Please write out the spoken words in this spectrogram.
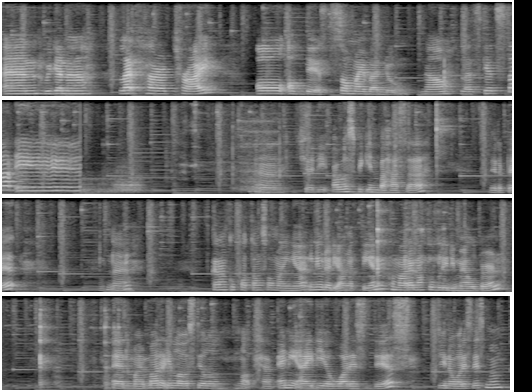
And we're gonna let her try all of this somai Bandung. Now let's get started. Nah, jadi I will speak in bahasa little bit. Nah, sekarang aku potong somainya. Ini udah diangetin. Kemarin aku beli di Melbourne. And my mother-in-law still not have any idea what is this. Do you know what is this, mom?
